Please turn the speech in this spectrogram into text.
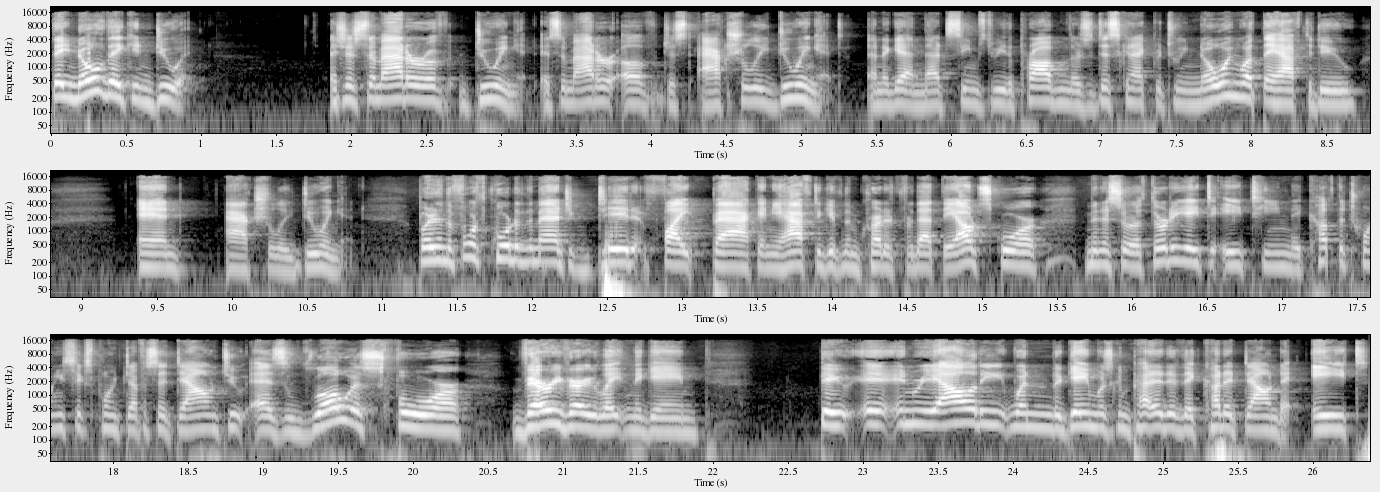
they know they can do it. It's just a matter of doing it. It's a matter of just actually doing it. And again, that seems to be the problem. There's a disconnect between knowing what they have to do and actually doing it. But in the fourth quarter, the Magic did fight back, and you have to give them credit for that. They outscore Minnesota 38 to 18. They cut the 26 point deficit down to as low as four very, very late in the game. They, in reality, when the game was competitive, they cut it down to eight.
